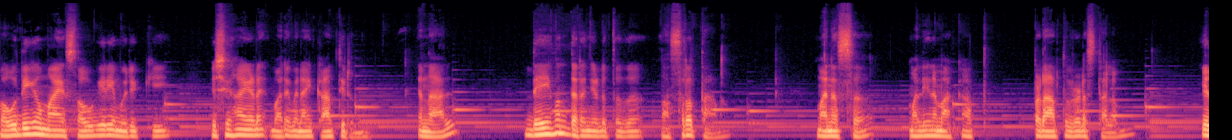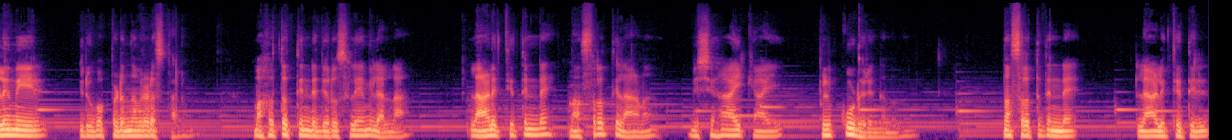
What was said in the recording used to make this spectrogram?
ഭൗതികമായ സൗകര്യമൊരുക്കി വിശിഹായുടെ വരവിനായി കാത്തിരുന്നു. എന്നാൽ ദൈവം തിരഞ്ഞെടുത്തത് നസ്രത്താണ്. മനസ്സ് മലിനമാക്കപ്പെടാത്തവരുടെ സ്ഥലം എളിമയിൽ രൂപപ്പെടുന്നവരുടെ സ്ഥലം മഹത്വത്തിന്റെ ജെറുസലേമിലല്ല ലാളിത്യത്തിന്റെ നസ്രത്തിലാണ് മിശിഹായിക്കായി പുൽക്കൂടൊരുങ്ങുന്നത്. നസ്രത്തിന്റെ ലാളിത്യത്തിൽ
